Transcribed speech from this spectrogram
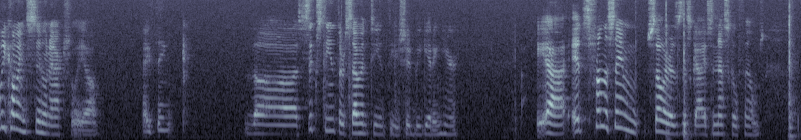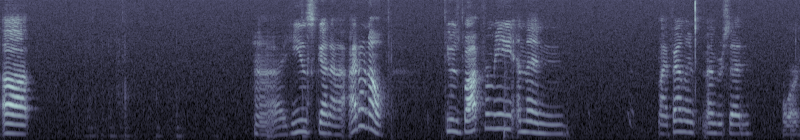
be coming soon, actually. Uh, I think the 16th or 17th you should be getting here. Yeah, it's from the same seller as this guy, Sinesco Films. Uh, uh, he's gonna. I don't know. He was bought for me, and then my family member said, or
